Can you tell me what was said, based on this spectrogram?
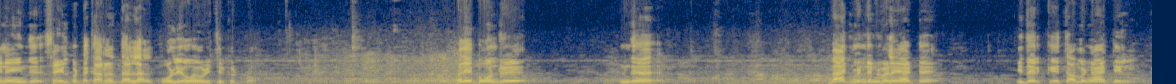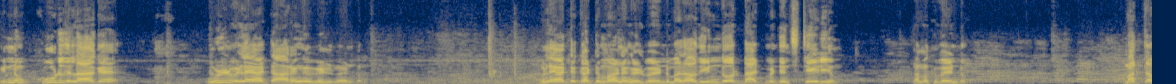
இணைந்து செயல்பட்ட காரணத்தால் போலியோவை ஒழித்திருக்கின்றோம். அதே போன்று இந்த பேட்மிண்டன் விளையாட்டு இதற்கு தமிழ்நாட்டில் இன்னும் கூடுதலாக உள் விளையாட்டு அரங்குகள் வேண்டும். விளையாட்டு கட்டுமானங்கள் வேண்டும். அதாவது இண்டோர் பேட்மிண்டன் ஸ்டேடியம் நமக்கு வேண்டும். மற்ற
